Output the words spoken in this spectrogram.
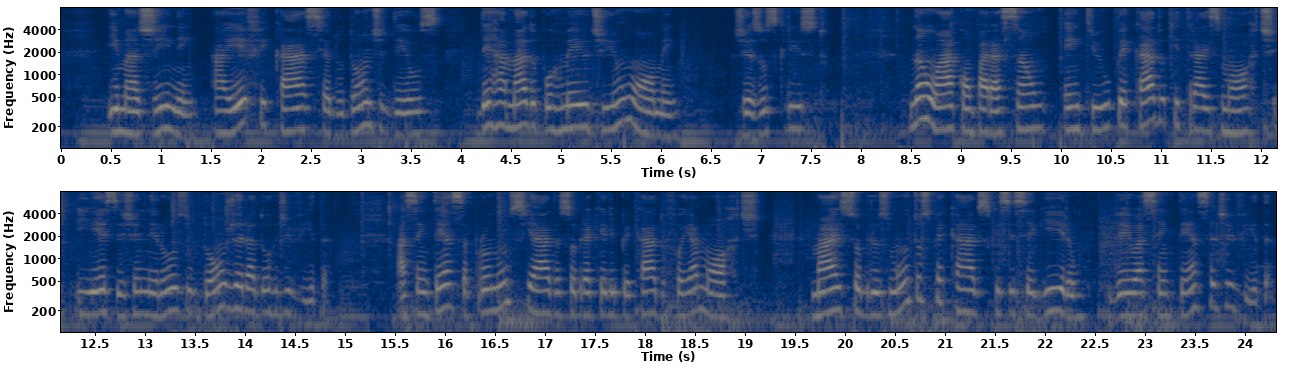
imaginem a eficácia do dom de Deus derramado por meio de um homem, Jesus Cristo. Não há comparação entre o pecado que traz morte e esse generoso dom gerador de vida. A sentença pronunciada sobre aquele pecado foi a morte, mas sobre os muitos pecados que se seguiram veio a sentença de vida.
